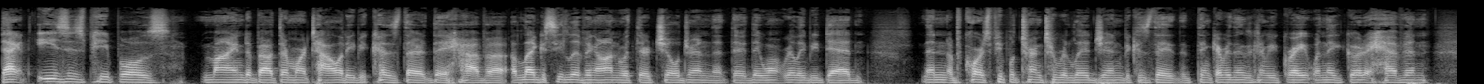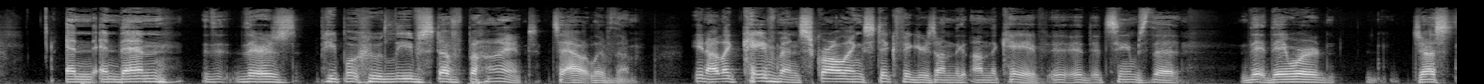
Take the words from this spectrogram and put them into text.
that eases people's mind about their mortality because they they have a, a, legacy living on with their children that they, they won't really be dead. Then of course people turn to religion because they, they think everything's going to be great when they go to heaven, and and then th- there's people who leave stuff behind to outlive them. You know, like cavemen scrawling stick figures on the on the cave. It, it, it seems that they they were just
